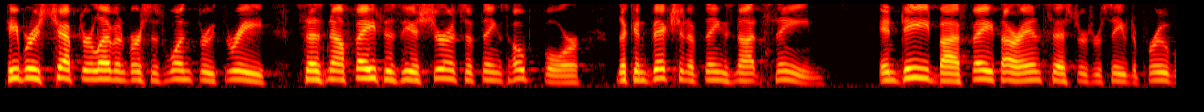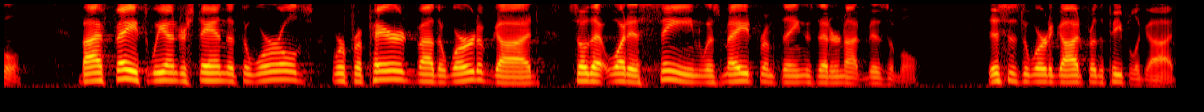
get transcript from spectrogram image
Hebrews chapter 11, verses 1 through 3 says, Now faith is the assurance of things hoped for, the conviction of things not seen. Indeed, by faith our ancestors received approval. By faith, we understand that the worlds were prepared by the Word of God, so that what is seen was made from things that are not visible. This is the Word of God for the people of God.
